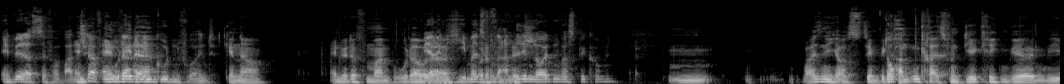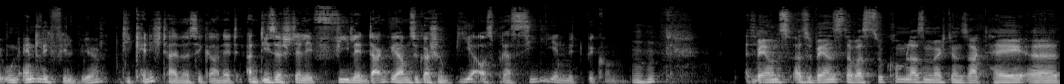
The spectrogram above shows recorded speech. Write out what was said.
Entweder aus der Verwandtschaft Ent- oder entweder- einem guten Freund. Genau. Entweder von meinem Bruder Haben wir oder eigentlich jemals oder von von anderen Rich. Leuten was bekommen? Hm, Weiß nicht, aus dem Doch. Bekanntenkreis von dir kriegen wir irgendwie unendlich viel Bier. Die kenne ich teilweise gar nicht. An dieser Stelle vielen Dank. Wir haben sogar schon Bier aus Brasilien mitbekommen. Wer uns, also wer uns da was zukommen lassen möchte und sagt, hey, äh,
